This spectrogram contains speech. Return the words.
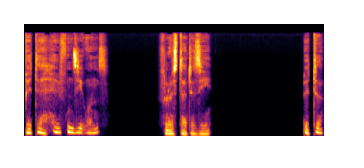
Bitte helfen Sie uns, flüsterte sie. Bitte.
